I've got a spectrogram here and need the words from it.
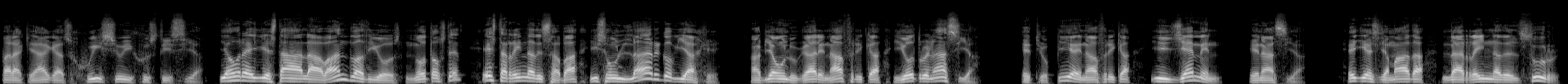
para que hagas juicio y justicia. Y ahora ella está alabando a Dios, ¿nota usted? Esta reina de Sabá hizo un largo viaje. Había un lugar en África y otro en Asia. Etiopía en África y Yemen en Asia. Ella es llamada la reina del sur,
